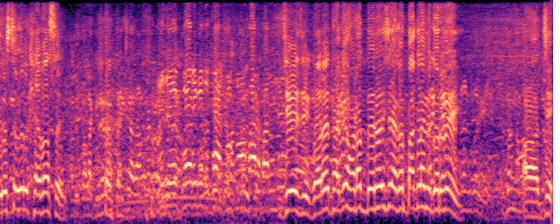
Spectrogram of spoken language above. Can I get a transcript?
গৃহস্থ গরু খেপ আছে। জি জি ঘরে থাকে হঠাৎ বের হয়েছে এখন পাগলামি করবেই আহ, জি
